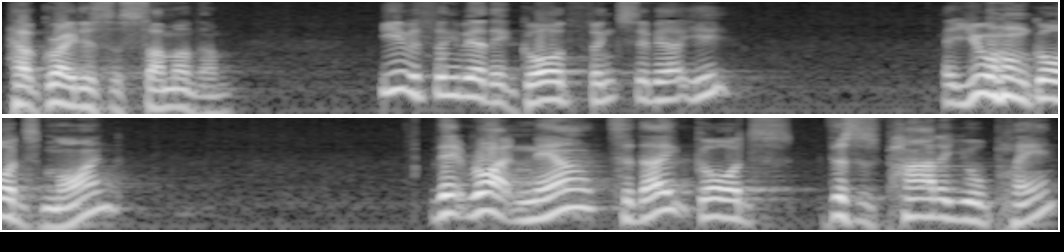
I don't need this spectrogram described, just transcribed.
How great is the sum of them. You ever think about that God thinks about you? That you're on God's mind? That right now, today, God's, this is part of your plan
